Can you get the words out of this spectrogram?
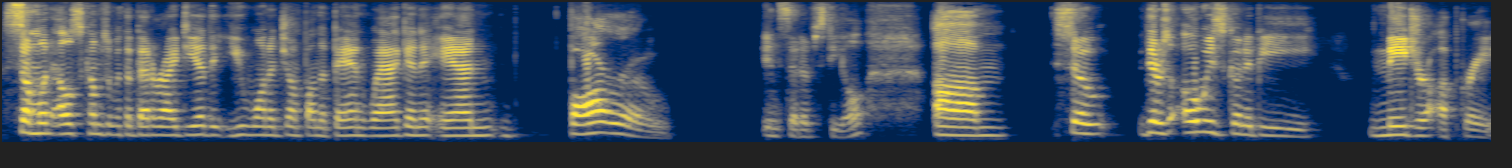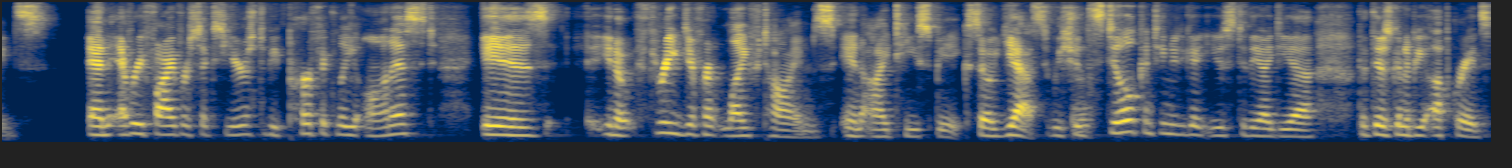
Someone else comes with a better idea that you want to jump on the bandwagon and borrow instead of steal. Um, so there's always going to be major upgrades. And every five or six years, to be perfectly honest, is you know three different lifetimes in IT speak. So yes, we should still continue to get used to the idea that there's going to be upgrades.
